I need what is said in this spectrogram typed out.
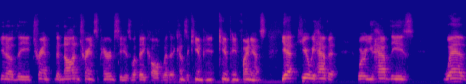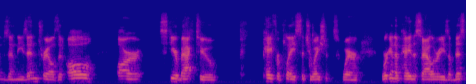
you know the tran- the non-transparency is what they called when it. Comes to campaign campaign finance. Yet here we have it, where you have these webs and these entrails that all are steer back to pay for play situations where we're going to pay the salaries of this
